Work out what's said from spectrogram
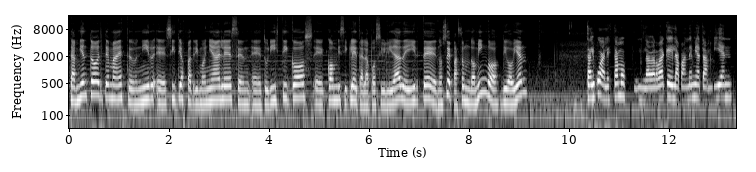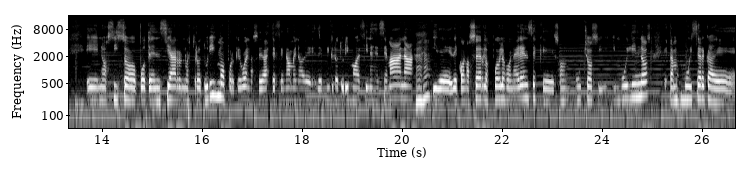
también todo el tema este de unir eh, sitios patrimoniales en, eh, turísticos eh, con bicicleta, la posibilidad de irte, no sé, pasar un domingo, digo bien. Tal cual, estamos, la verdad que la pandemia también eh, nos hizo potenciar nuestro turismo porque, bueno, se da este fenómeno del microturismo de fines de semana y de, conocer los pueblos bonaerenses, que son muchos y, muy lindos. Estamos muy cerca de,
